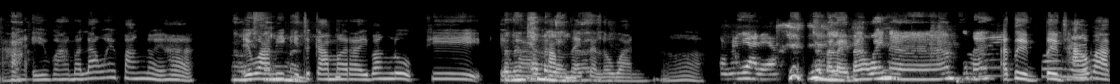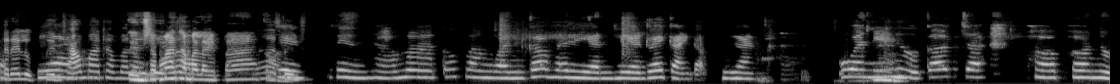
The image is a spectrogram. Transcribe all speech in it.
อ่าค่ะเอวามาเล่าให้ฟังหน่อยค่ะ เล่าเอให้วาฟังมีหน่อยกิจกรรมอะไรบ้างลูกที่เอตอนนั้นวาทำอะไรทำในบ้างแต่ละวันอ๋อทำไม่ได้แล้วทำอะไรบ้างว่ายน้ำใช่ไหมอะตื่นตื่นเช้ามาก็ได้ลูกตื่นเช้ามาทำอะไรตื่นเช้ามาเอวทำอะไรบ้างก่อนตื่ตื่นตื่นเช้ามาก็บางวันก็ไปเรียนเรียนด้วยกันกับเพื่อนค่ะวันนี้หนูก็จะพอพอหนู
